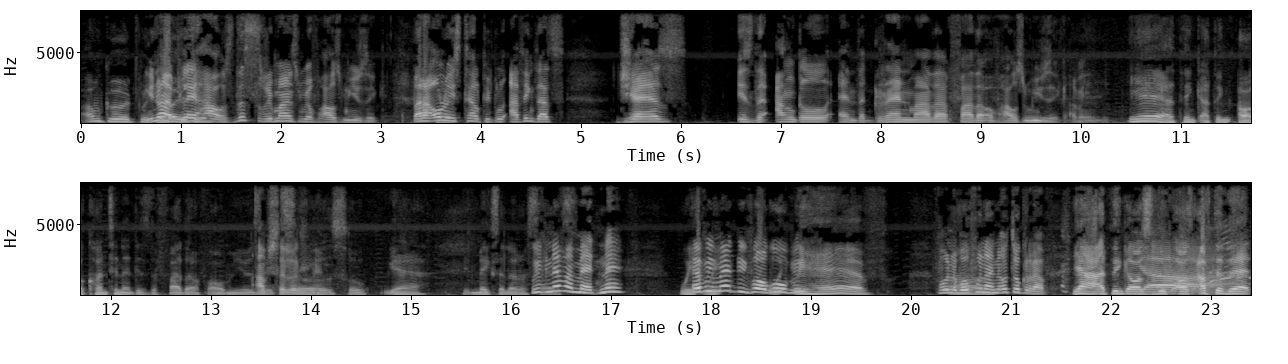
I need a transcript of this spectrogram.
I'm good. you know i play doing? house. This reminds me of house music. But i always tell people i think that's jazz is the uncle and the grandmother father of house music. I mean Yeah, I think I think our continent is the father of all music. Absolutely. So, so yeah, it makes a lot of sense. we've never met ne We, have we, met before We, kuphi we have. funa bofuna um, an autograph Yeah, I think I was look, I was after that,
